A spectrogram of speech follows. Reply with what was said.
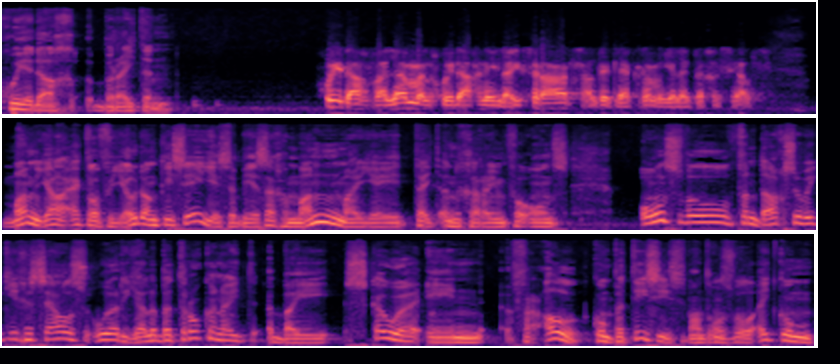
Goeiedag Bruiten. Goeiedag Willem en goeiedag aan die luisteraars. Altyd lekker om julle te gesels. Man, ja, ek wil vir jou dankie sê. Jy's 'n besige man, maar jy het tyd ingeruim vir ons. Ons wil vandag so 'n bietjie gesels oor julle betrokkeheid by skoue en veral kompetisies, want ons wil uitkom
